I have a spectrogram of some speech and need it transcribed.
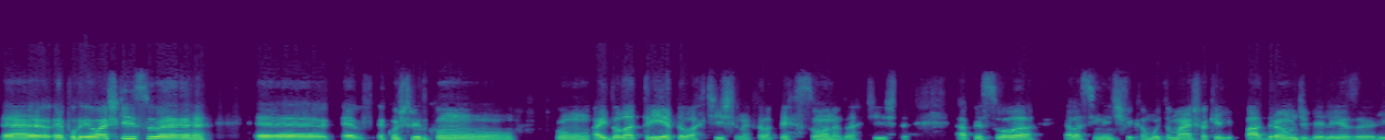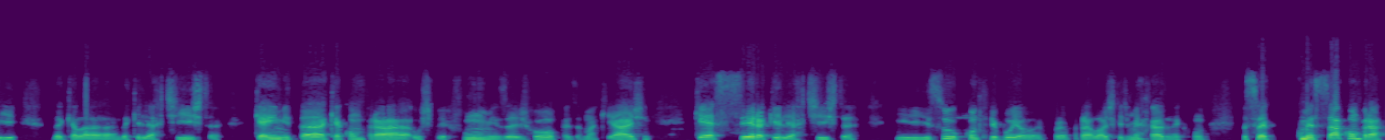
É, é porque eu acho que isso é, é, é, é construído com, com a idolatria pelo artista, né? Pela persona do artista. A pessoa ela se identifica muito mais com aquele padrão de beleza ali daquela daquele artista, quer imitar, quer comprar os perfumes, as roupas, a maquiagem, quer ser aquele artista. E isso contribui para a lógica de mercado, né? Você vai começar a comprar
